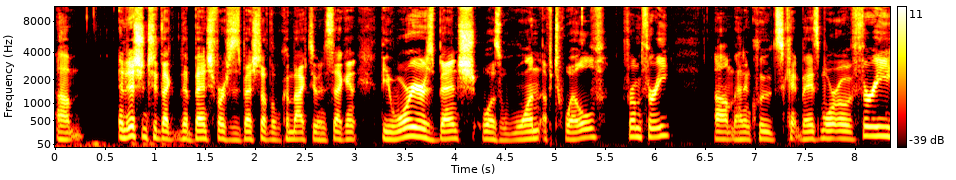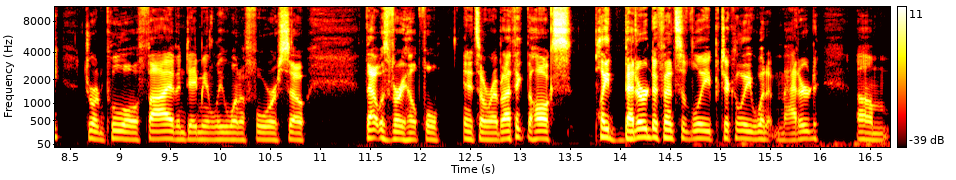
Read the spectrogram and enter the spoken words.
Um, in addition to the, the bench versus bench stuff we'll come back to in a second, the Warriors bench was one of 12 from three. Um, that includes Kent Bazemore 0 of 3, Jordan Poole 0 of 5, and Damion Lee 1 of 4. So that was very helpful in its own right. But I think the Hawks played better defensively, particularly when it mattered. Um,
